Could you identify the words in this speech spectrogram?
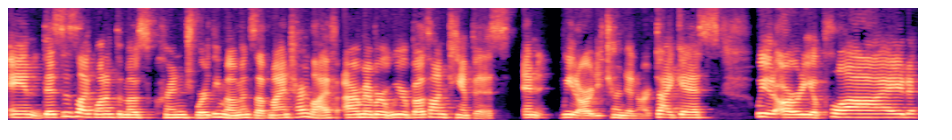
And this is like one of the most cringe-worthy moments of my entire life. I remember we were both on campus and we had already turned in our DICAS. We had already applied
